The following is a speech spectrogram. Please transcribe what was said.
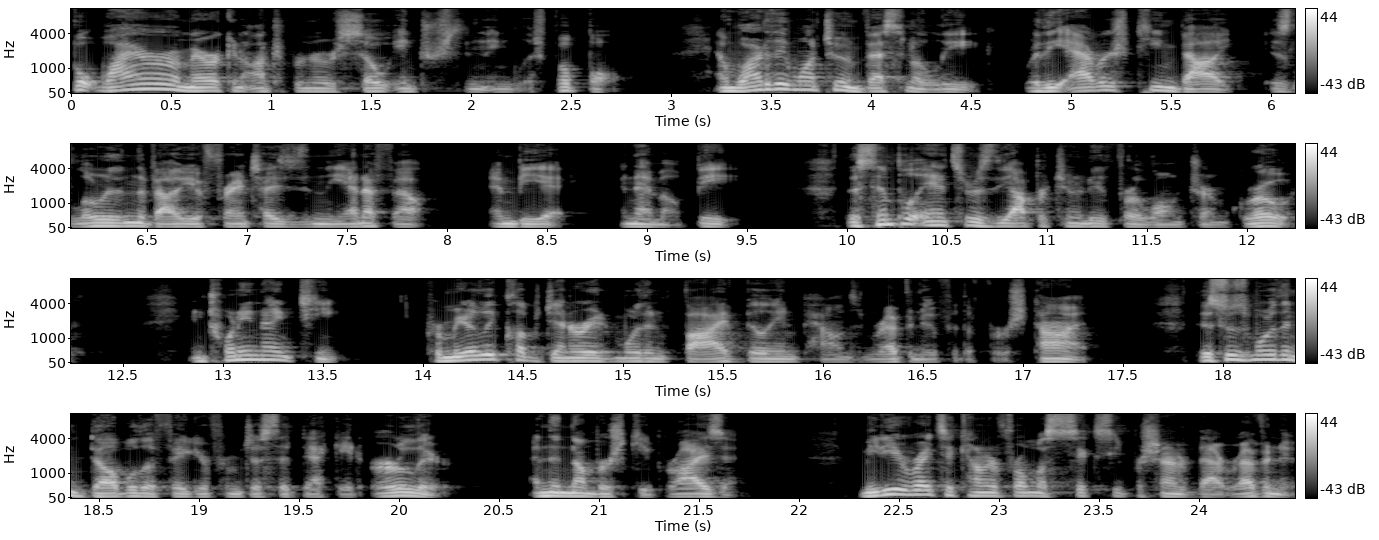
But why are American entrepreneurs so interested in English football? And why do they want to invest in a league where the average team value is lower than the value of franchises in the NFL, NBA, and MLB? The simple answer is the opportunity for long term growth. In 2019, Premier League clubs generated more than 5 billion pounds in revenue for the first time. This was more than double the figure from just a decade earlier, and the numbers keep rising. Media rights accounted for almost 60% of that revenue,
